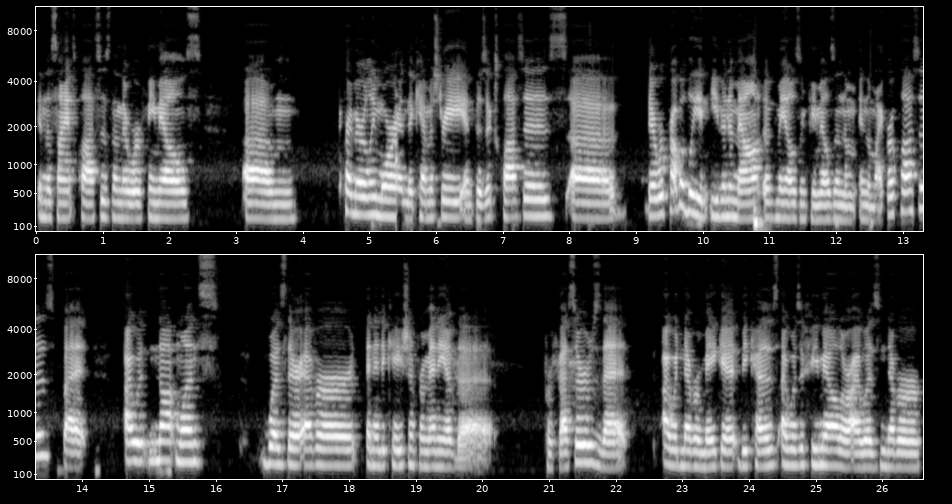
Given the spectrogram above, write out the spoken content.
in the science classes than there were females. Um, primarily more in the chemistry and physics classes. Uh, there were probably an even amount of males and females in the in the micro classes, but I was not once was there ever an indication from any of the professors that I would never make it because I was a female or I was never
